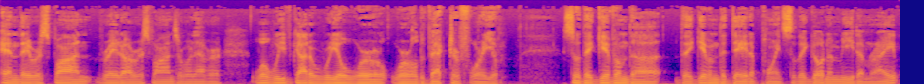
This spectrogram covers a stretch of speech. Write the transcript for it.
and they respond. Radar responds or whatever. Well, we've got a real world world vector for you. So they give them the they give them the data points. So they go to meet them, right?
